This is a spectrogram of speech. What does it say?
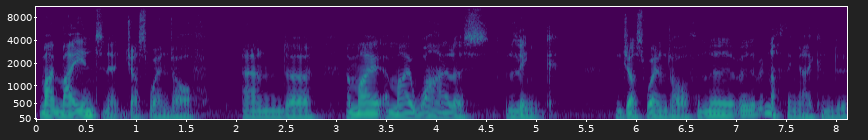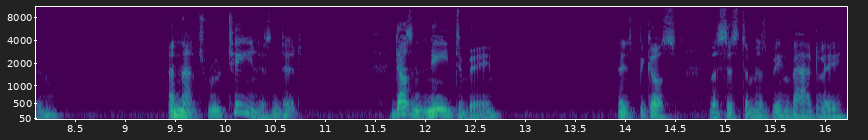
my, my internet just went off, and, uh, and, my, my wireless link just went off, and there, there was nothing I can do. And that's routine, isn't it? It doesn't need to be. It's because the system has been badly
